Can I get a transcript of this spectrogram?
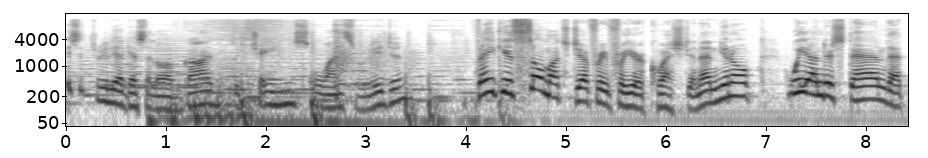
Is it really against the law of God to change one's religion? Thank you so much, Jeffrey, for your question. And you know, we understand that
